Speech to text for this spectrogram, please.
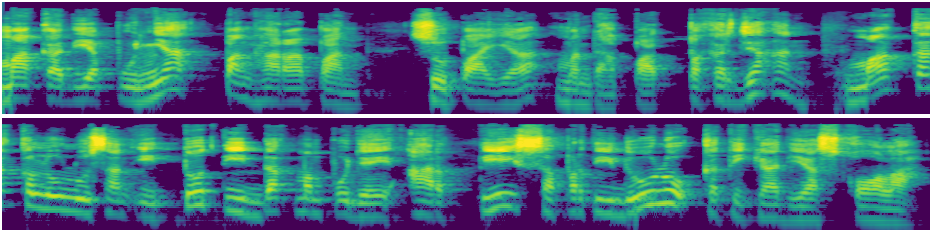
Maka dia punya pengharapan supaya mendapat pekerjaan. Maka kelulusan itu tidak mempunyai arti seperti dulu ketika dia sekolah.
